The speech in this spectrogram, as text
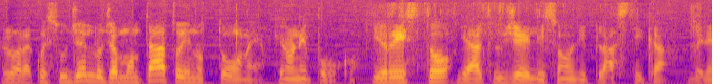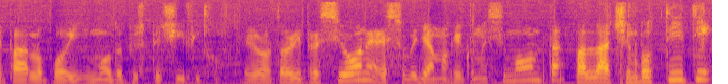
Allora questo ugello già montato è in ottone che non è poco. Il resto gli altri ugelli sono di plastica. Ve ne parlo poi in modo più specifico. Regolatore di pressione adesso vediamo anche come si monta. Pallacci imbottiti.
